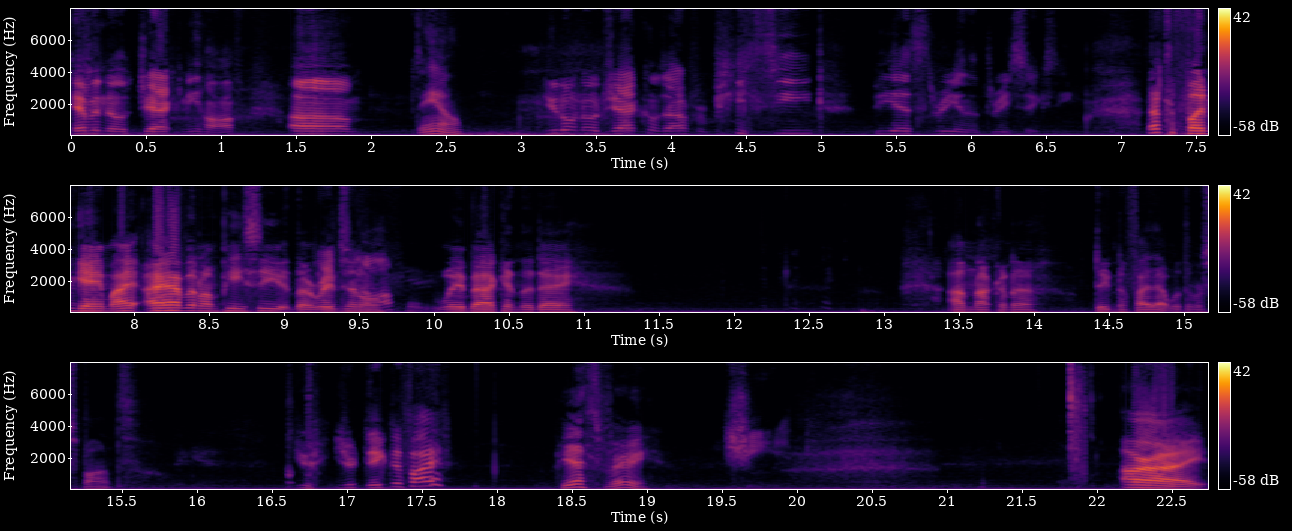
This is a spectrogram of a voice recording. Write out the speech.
Kevin knows Jack Mehoff. Um, damn. you don't know Jack comes out for PC, PS3, and the 360. That's a fun game. I, I have it on PC, the original, way back in the day. I'm not going to dignify that with a response. You, you're dignified. Yes, very. Shit. All right.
